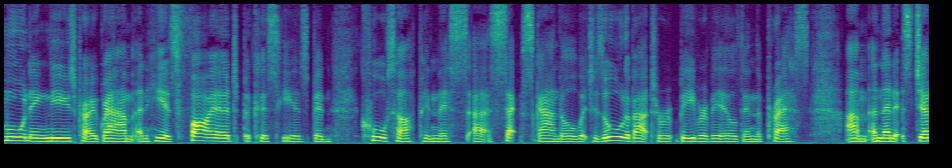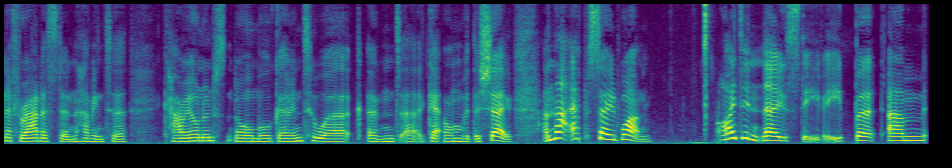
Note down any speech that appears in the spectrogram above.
morning news program, and he is fired because he has been caught up in this uh, sex scandal, which is all about to be revealed in the press. Um, and then it's Jennifer Aniston having to carry on as normal, go into work, and uh, get on with the show. And that episode one, I didn't know Stevie, but um,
